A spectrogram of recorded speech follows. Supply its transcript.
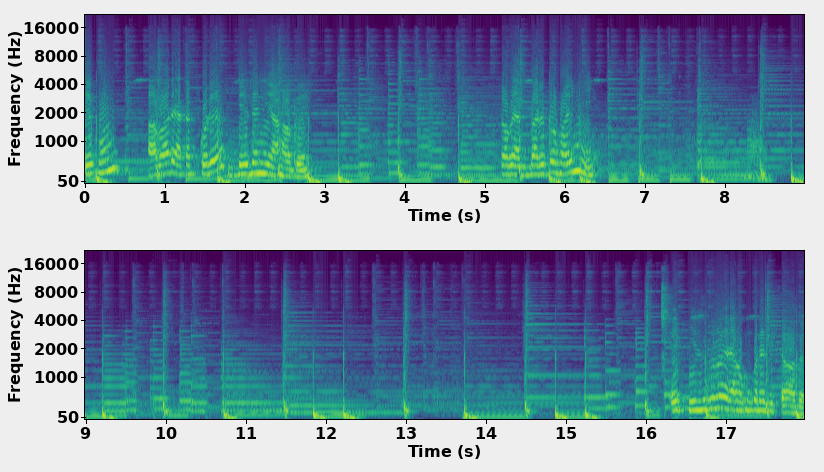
দেখুন, আবার এক এক করে বেঁধে নেওয়া হবে। তবে একবারে তো হয়নি। এই পিসগুলো এরকম করে দিতে হবে।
